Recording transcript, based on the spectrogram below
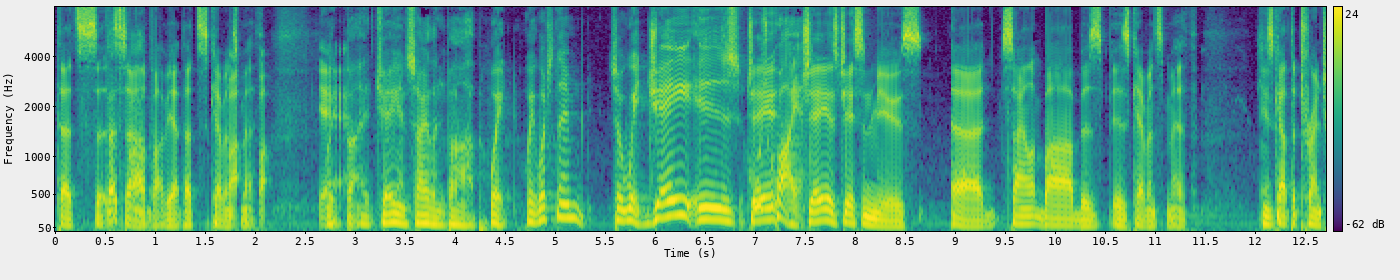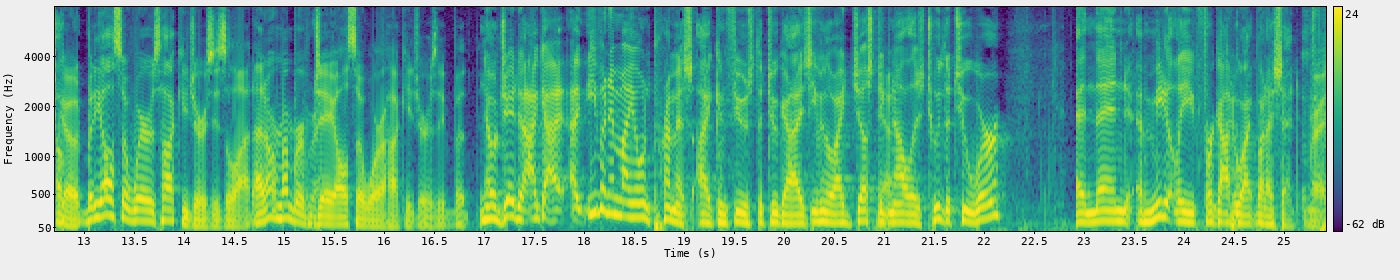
that's, uh, That's Silent Bob. Bob. Yeah, that's Kevin Bo- Smith. bo- yeah. Wait, Bo- Jay and Silent Bob. Wait, wait, what's the name? So wait, Jay is who's Jay, quiet? Jay is Jason Mewes. Uh, Silent Bob is is Kevin Smith. He's got the trench coat, but he also wears hockey jerseys a lot. I don't remember if Jay also wore a hockey jersey, but No, Jay. I got I, even in my own premise, I confused the two guys, even though I just acknowledged who the two were, and then immediately forgot who I what I said. right.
